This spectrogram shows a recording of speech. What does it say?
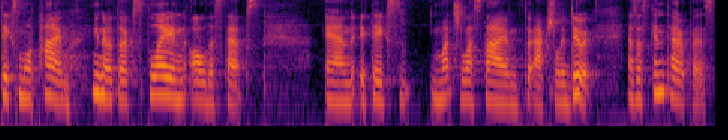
takes more time, you know, to explain all the steps. And it takes much less time to actually do it. As a skin therapist,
